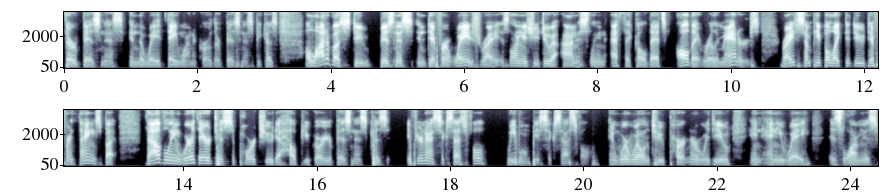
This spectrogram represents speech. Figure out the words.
their business in the way they want to grow their business because a lot of us do business in different ways right as long as you do it honestly and ethical that's all that really matters right some people like to do different things but valvoline we're there to support you to help you grow your business because if you're not successful we won't be successful. And we're willing to partner with you in any way as long as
